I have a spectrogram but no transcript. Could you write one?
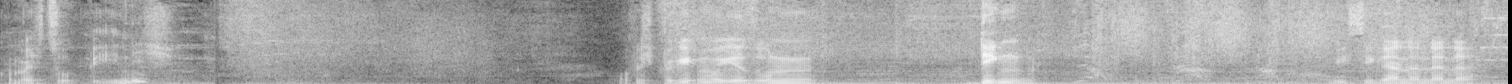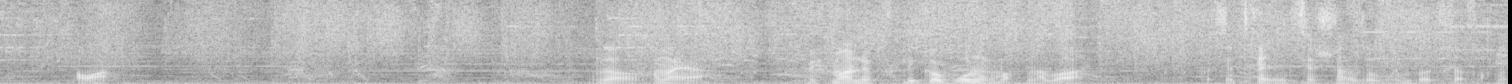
Komme ich so wenig? Ob ich begegne hier so ein Ding, wie ich sie gerne nenne. Aua. So, komm mal her. Ich möchte mal eine Flickerwohnung machen, aber das ist eine Trainingssession, also warum soll ich das machen?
